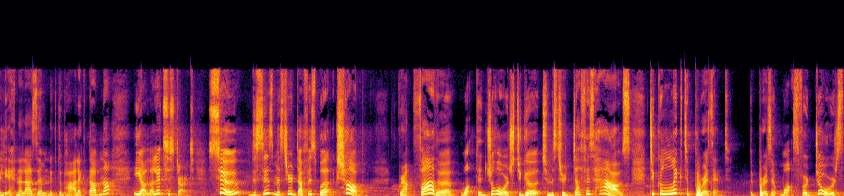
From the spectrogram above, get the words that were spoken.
اللي احنا لازم نكتبها على كتابنا يلا let's start so this is Mr. Duffy's workshop grandfather wanted George to go to Mr. Duffy's house to collect a present the present was for George's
